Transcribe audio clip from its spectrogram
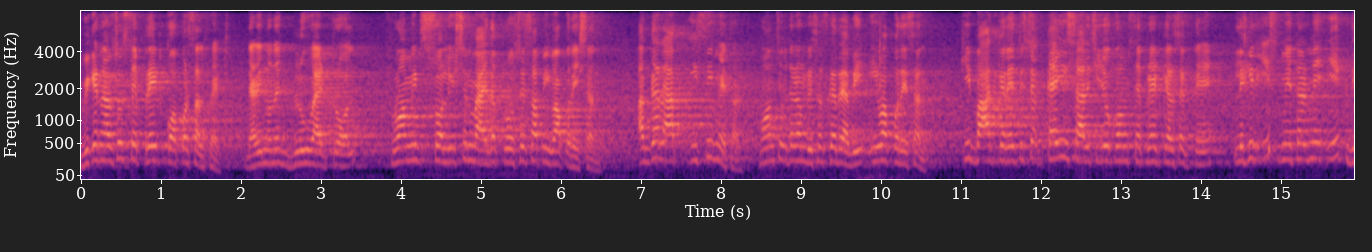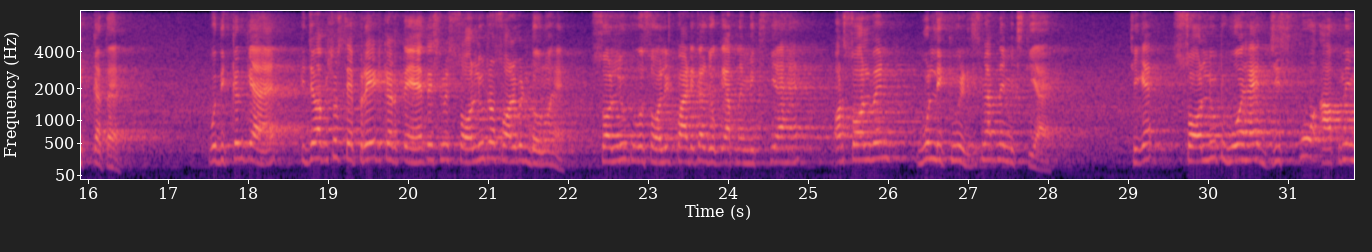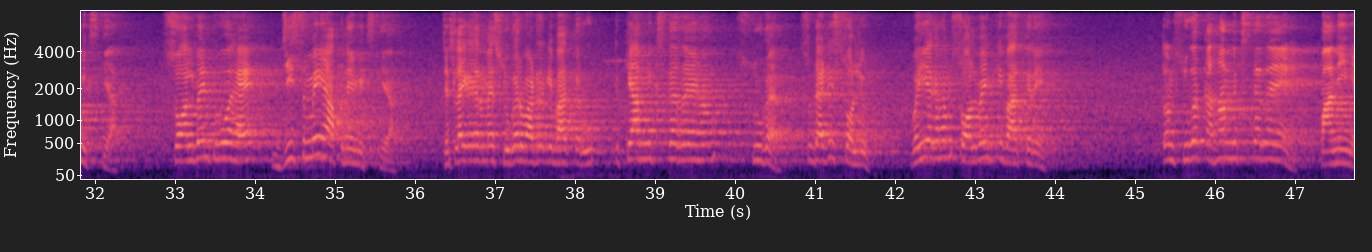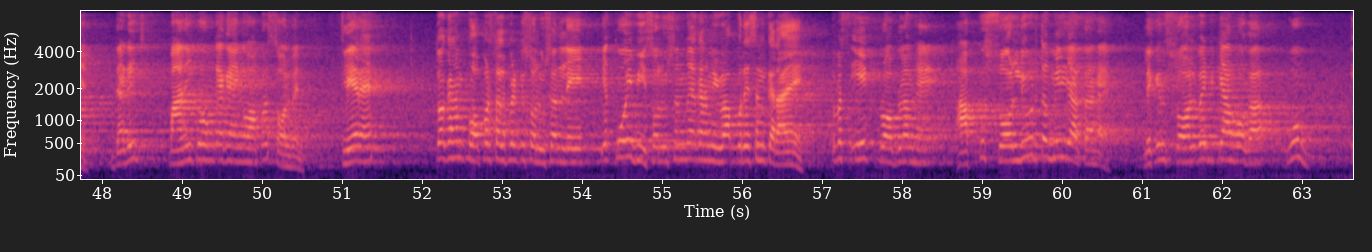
we can also separate copper sulphate that is known as blue vitriol from its solution by the process of evaporation अगर आप इसी मेथड कौन सी मेथड हम डिस्कस कर रहे हैं अभी? इवापोरेशन की बात करें तो इससे कई सारी चीज़ों को हम सेपरेट कर सकते हैं, लेकिन इस मेथड में एक दिक्कत है। वो दिक्कत क्या है कि जब आप इसको सेपरेट करते हैं तो इसमें सॉल्यूट और सॉल्वेंट दोनों हैं। सॉल्यूट वो सॉलिड पार्टिकल जो कि आपने मिक्स किया है, और सॉल्वेंट वो लिक्विड जिसमें आपने मिक्स किया है। ठीक है? सॉल्यूट वो है जिसको आपने मिक्स किया। सॉल्वेंट वो है जिसमें आपने मिक्स किया। जस्ट लाइक like अगर मैं शुगर वाटर की बात करूँ तो क्या मिक्स कर रहे हैं हम? Sugar so that is solute वही अगर हम सॉल्वेंट की बात करें तो हम शुगर कहाँ मिक्स कर रहे हैं? पानी में। दैट इज़ पानी को हम क्या कहेंगे वहाँ पर? सॉल्वेंट क्लियर है? तो अगर हम कॉपर सल्फेट के सॉल्यूशन लें, या कोई भी सॉल्यूशन में अगर हम इवापोरेशन कराएँ तो बस एक प्रॉब्लम है, आपको सॉल्यूट तो मिल जाता है। लेकिन सॉल्वेंट क्या होगा? वो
